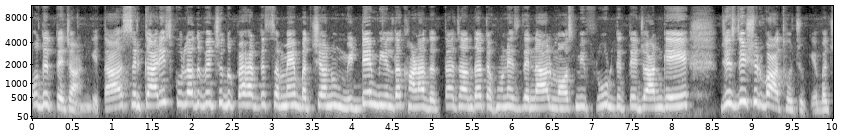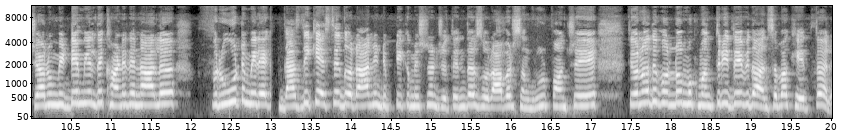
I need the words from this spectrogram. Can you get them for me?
ਉਹ ਦਿੱਤੇ ਜਾਣਗੇ। ਤਾਂ ਸਰਕਾਰੀ ਸਕੂਲਾਂ ਦੇ ਵਿੱਚ ਦੁਪਹਿਰ ਦੇ ਸਮੇਂ ਬੱਚਿਆਂ ਨੂੰ ਮਿਡ ਡੇ ਮੀਲ ਦਾ ਖਾਣਾ ਦਿੱਤਾ ਜਾਂਦਾ ਤੇ ਹੁਣ ਇਸ ਦੇ ਨਾਲ ਮੌਸਮੀ ਫਰੂਟ ਦਿੱਤੇ ਜਾਣਗੇ, ਜਿਸ ਦੀ ਸ਼ੁਰੂਆਤ ਹੋ ਚੁੱਕੀ ਹੈ। ਬੱਚਿਆਂ ਨੂੰ ਮਿਡ ਡੇ ਮੀਲ ਦੇ ਖਾਣੇ ਦੇ ਨਾਲ ਫਰੂਟ ਮਿਲੇਗਾ ਦੱਸਦੀ ਕਿ ਇਸੇ ਦੌਰਾਨ ਹੀ ਡਿਪਟੀ ਕਮਿਸ਼ਨਰ ਜਤਿੰਦਰ ਜ਼ੋਰਾਵਰ ਸੰਗਰੂਰ ਪਹੁੰਚੇ ਤੇ ਉਹਨਾਂ ਦੇ ਵੱਲੋਂ ਮੁੱਖ ਮੰਤਰੀ ਦੇ ਵਿਧਾਨ ਸਭਾ ਖੇਤਰ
